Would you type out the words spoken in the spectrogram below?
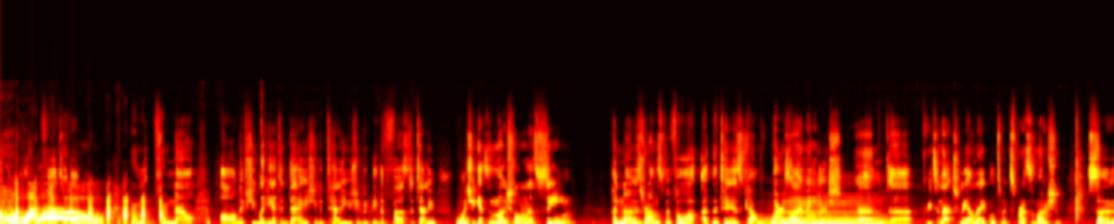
we can all refer to her oh. from, from now on. If she were here today, she would tell you, she would be the first to tell you that when she gets emotional in a scene, her nose runs before uh, the tears come, whereas I'm English and uh, preternaturally unable to express emotion. So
